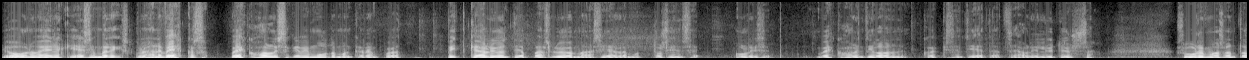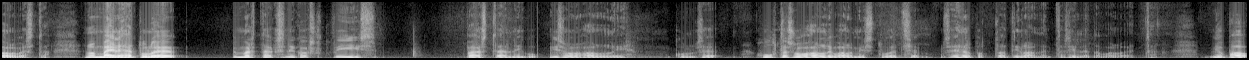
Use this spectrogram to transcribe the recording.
Joo, no meilläkin esimerkiksi, kyllähän ne vehkas, vehkohallissa kävi muutaman kerran pojat. Pitkää lyöntiä pääsi lyömään siellä, mutta tosin se oli se vehkohallin tilanne, kaikki sen tietää, että sehän oli lytyssä suurimman osan talvesta. No meillähän tulee ymmärtääkseni 25 päästään niin isoon halliin, kun se Huhtasuohalli valmistuu, että se, se helpottaa tilannetta sillä tavalla, että jopa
